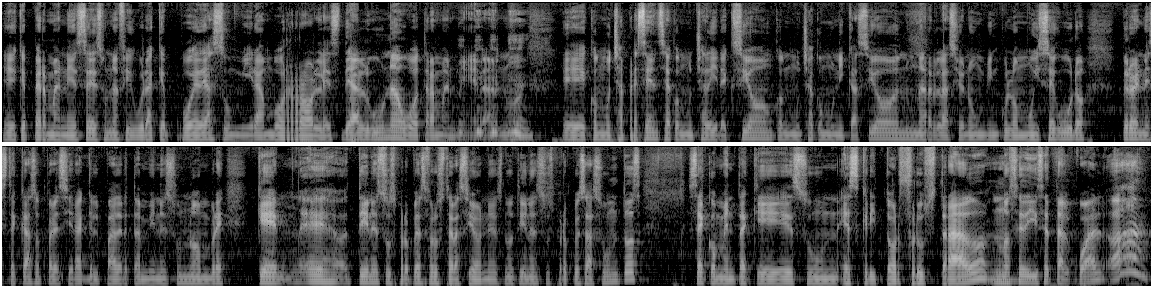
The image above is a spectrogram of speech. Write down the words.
eh, que permanece es una figura que puede asumir ambos roles de alguna u otra manera, ¿no? Eh, con mucha presencia, con mucha dirección, con mucha comunicación, una relación o un vínculo muy seguro, pero en este caso pareciera que el padre también es un hombre que eh, tiene sus propias frustraciones, no tiene sus propios asuntos. Se comenta que es un escritor frustrado, no se dice tal cual. ¡Ah!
